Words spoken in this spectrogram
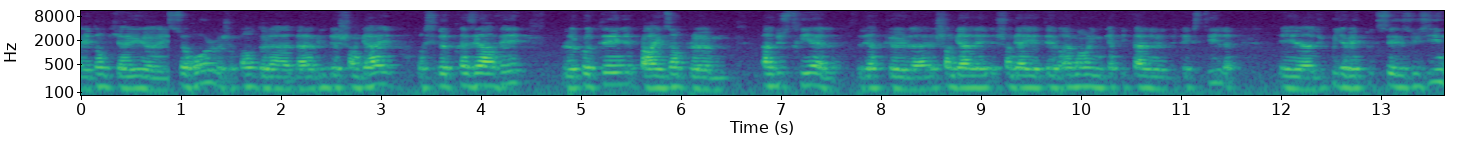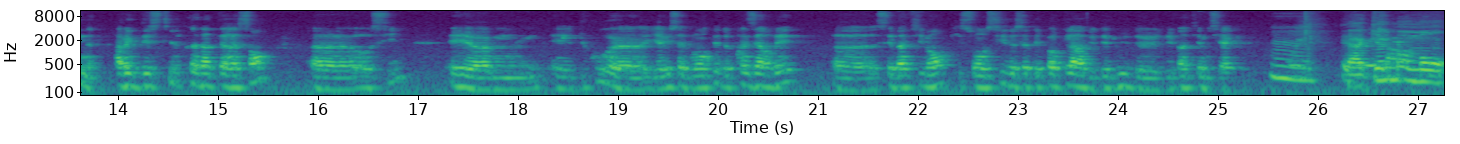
et donc il y a eu ce rôle, je pense, de la, de la, ville de Shanghai, aussi de préserver le côté, par exemple, euh, industriel. C'est-à-dire que Shanghai, Shanghai, était vraiment une capitale du textile. Et euh, du coup, il y avait toutes ces usines avec des styles très intéressants euh, aussi. Et, et, du coup, il y a eu cette volonté de préserver ces bâtiments qui sont aussi de cette époque-là, du début du XXe siècle. Hmm. Et à quel moment,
